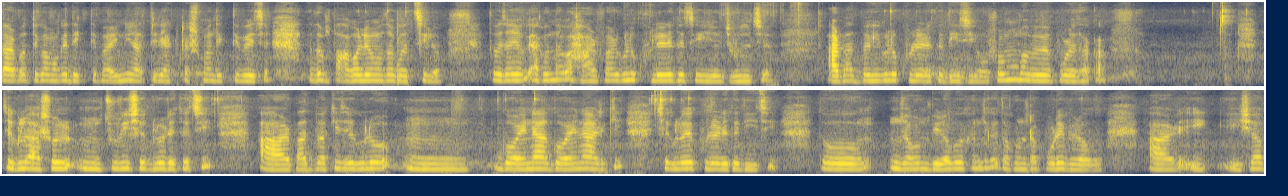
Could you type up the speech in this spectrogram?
তারপর থেকে আমাকে দেখতে পাইনি, রাত্রির একটার সময় দেখতে পেয়েছে, একদম পাগলের মতো করছিল। তো যাই হোক, এখন দেখো হাড় ফাড়গুলো খুলে রেখেছি, এই যে ঝুলছে, আর বাদবাকিগুলো খুলে রেখে দিয়েছি, অসম্ভব অসম্ভবভাবে পড়ে থাকা। যেগুলো আসল চুড়ি সেগুলো রেখেছি। আর বাদ বাকি যেগুলো গয়না গয়না আর কি, সেগুলোকে খুলে রেখে দিয়েছি। তো যখন বেরোবো এখান থেকে তখন ওটা পরে বেরোবো। আর এই, এইসব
